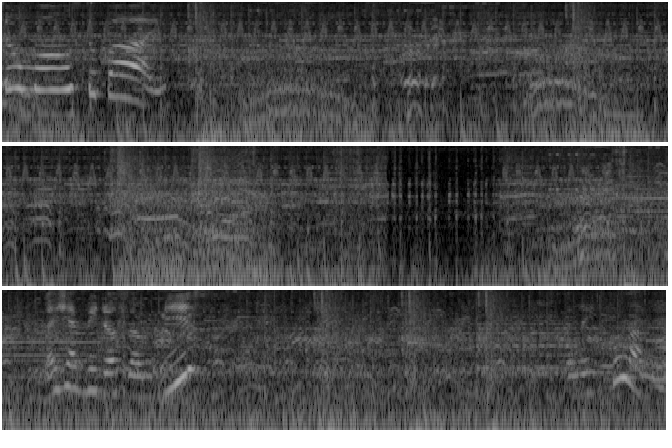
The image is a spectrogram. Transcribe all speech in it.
ser um monstro, pai. Virou zumbis? Nem pular, né?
